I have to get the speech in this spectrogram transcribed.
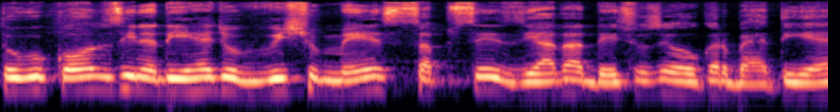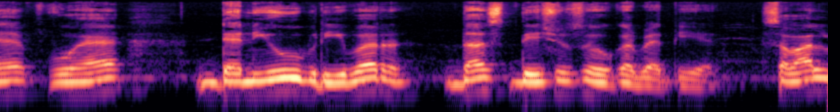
तो वो कौन सी नदी है जो विश्व में सबसे ज़्यादा देशों से होकर बहती है? वो है डेन्यूब रिवर दस देशों से होकर बहती है। सवाल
